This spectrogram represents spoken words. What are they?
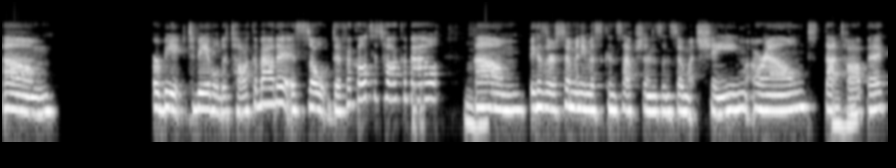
Um, or be to be able to talk about it is so difficult to talk about mm-hmm. um, because there's so many misconceptions and so much shame around that mm-hmm. topic.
